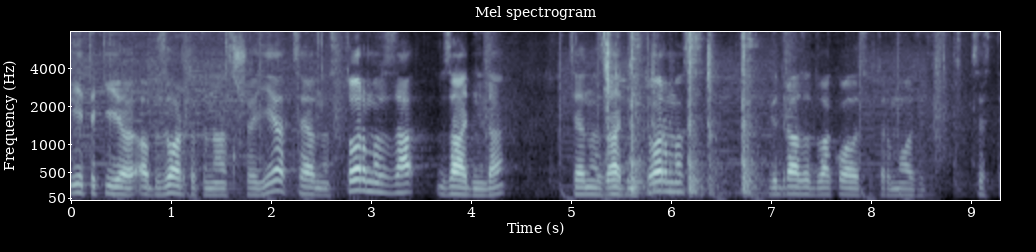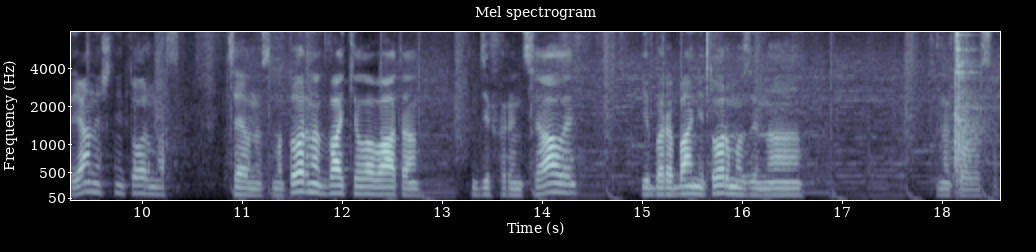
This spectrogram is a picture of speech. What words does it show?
І такий обзор тут у нас що є. Це у нас тормоз за... задній, да? це у нас задній тормоз. Відразу два колеса тормозить. Це стояночний тормоз. Це у нас мотор на 2 кВт, диференціали і барабанні тормози на, на колесах.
